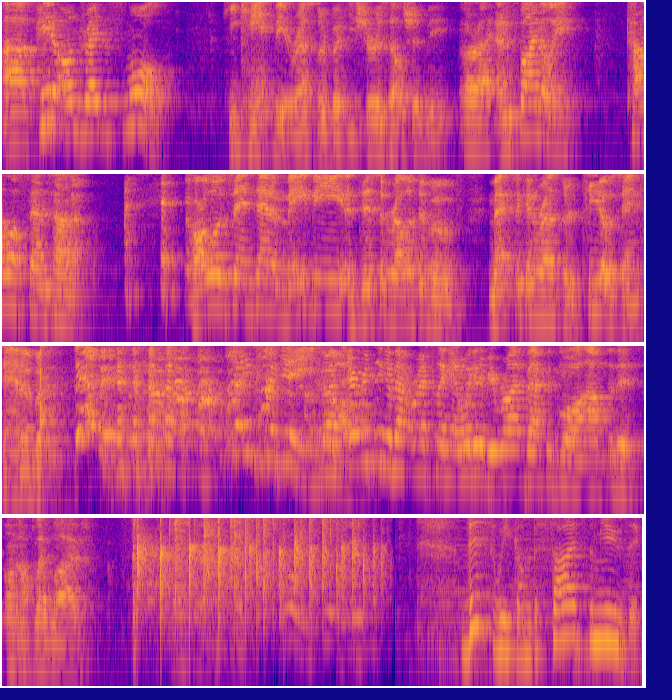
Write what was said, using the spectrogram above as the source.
Uh, Peter Andre the Small. He can't be a wrestler, but he sure as hell should be. All right, and finally, Carlos Santana. Carlos Santana may be a distant relative of Mexican wrestler Tito Santana, but Damn it! James McGee knows Oh. everything about wrestling, and we're going to be right back with more after this on Up Late Live. Thanks for having me, guys. This week on Besides the Music.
